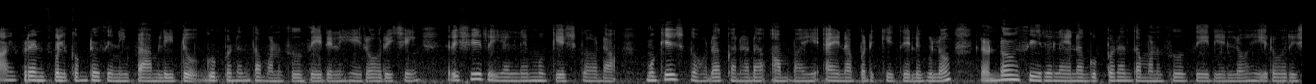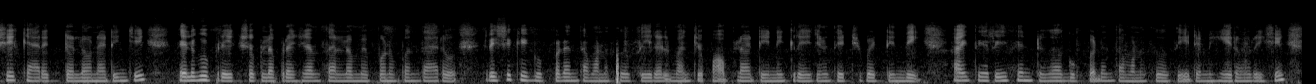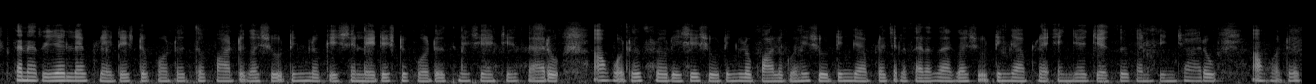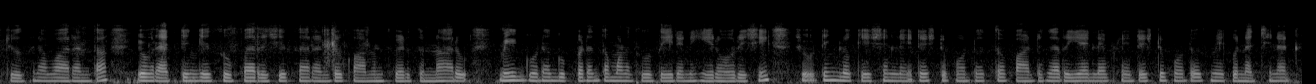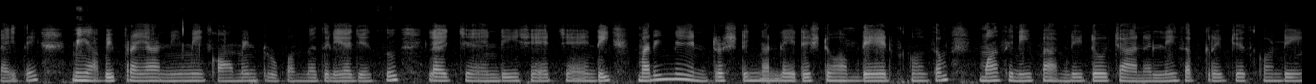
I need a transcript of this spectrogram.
Hi friends welcome to cine family to Guppedantha Manasu serial hero Rishi Rishi real name Mukesh Gowda. Mukesh Gowda Kannada అబ్బాయి అయినప్పటికీ తెలుగులో రెండవ serial అయిన గుప్పడంత మనసు సీరియల్లో హీరో రిషి క్యారెక్టర్లో నటించి తెలుగు ప్రేక్షకుల ప్రశంసల్లో మెప్పును పొందారు. రిషికి గుప్పడంత మనసు సీరియల్ మంచి పాపులారిటీని క్రేజ్ను తెచ్చిపెట్టింది. అయితే రీసెంట్గా గుప్పడంత మనసు సీరియల్ హీరో రిషి తన రియల్ లైఫ్ లేటెస్ట్ ఫోటోతో పాటుగా షూటింగ్ లొకేషన్ లేటెస్ట్ ఫొటోస్ని షేర్ చేశారు. ఆ ఫొటోస్లో రిషి షూటింగ్లో పాల్గొని షూటింగ్ యాప్లో చాలా సరదాగా షూటింగ్ యాప్లో ఎంజాయ్ చేస్తూ కనిపించారు. ఆ ఫొటోస్ చూసిన వారంతా యువర్ యాక్టింగ్ ఏ సూపర్ రిషి సార్ అంటూ కామెంట్స్ పెడుతున్నారు. మీకు కూడా గుప్పడంతో మన తీరని hero Rishi. Shooting location latest ఫొటోస్తో పాటుగా రియల్ లైఫ్ లేటెస్ట్ ఫొటోస్ మీకు నచ్చినట్లయితే మీ అభిప్రాయాన్ని మీ కామెంట్ రూపంలో తెలియజేస్తూ లైక్ చేయండి షేర్ చేయండి. మరిన్ని ఇంట్రెస్టింగ్ అండ్ లేటెస్ట్ అప్డేట్స్ కోసం మా సినీ ఫ్యామిలీ టూ ఛానల్ని సబ్స్క్రైబ్ చేసుకోండి.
